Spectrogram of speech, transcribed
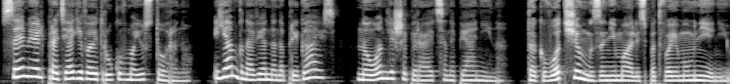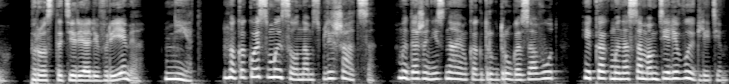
Сэмюэль протягивает руку в мою сторону. Я мгновенно напрягаюсь, но он лишь опирается на пианино. «Так вот чем мы занимались, по твоему мнению? Просто теряли время?» «Нет. Но какой смысл нам сближаться? Мы даже не знаем, как друг друга зовут и как мы на самом деле выглядим.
